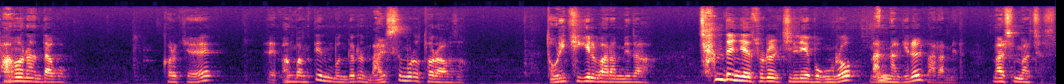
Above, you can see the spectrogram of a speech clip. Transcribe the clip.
방언한다고 그렇게 방방 뛰는 분들은 말씀으로 돌아와서 돌이키기를 바랍니다. 참된 예수를 진리의 복음으로 만나기를 바랍니다. 말씀 마쳤습니다.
